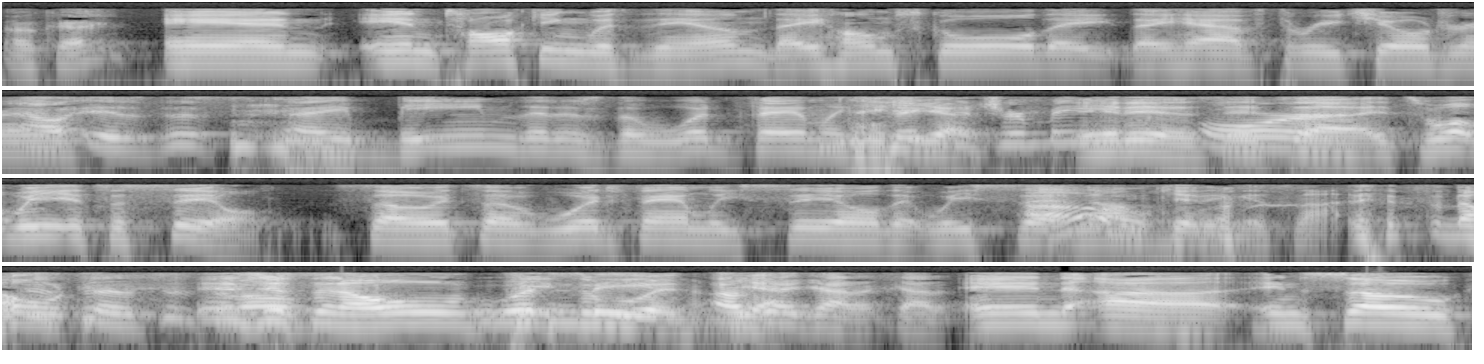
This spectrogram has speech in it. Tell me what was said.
Okay. And in talking with them, they homeschool. They they have three children. Now, is this a beam that is the Wood family Yeah, signature beam? It is. Or It's uh, it's what we. It's a seal. So it's a wood family seal that we set. No, I'm Oh. kidding. It's not. It's an old. It's a- it's it's an just an old piece of wood. Okay, Yeah. got it, got it. And uh, and so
